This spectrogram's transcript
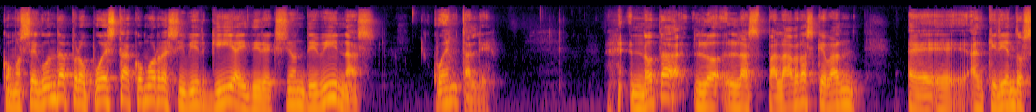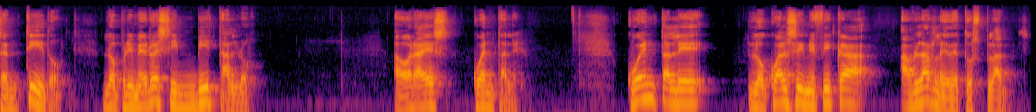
Como segunda propuesta, cómo recibir guía y dirección divinas. Cuéntale. Nota las palabras que van eh, adquiriendo sentido. Lo primero es invítalo. Ahora es cuéntale. Cuéntale, lo cual significa hablarle de tus planes.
